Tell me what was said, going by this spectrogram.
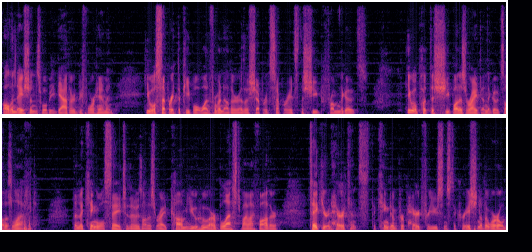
All the nations will be gathered before him, and he will separate the people one from another as a shepherd separates the sheep from the goats. He will put the sheep on his right and the goats on his left. Then the king will say to those on his right, Come, you who are blessed by my Father, take your inheritance, the kingdom prepared for you since the creation of the world.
